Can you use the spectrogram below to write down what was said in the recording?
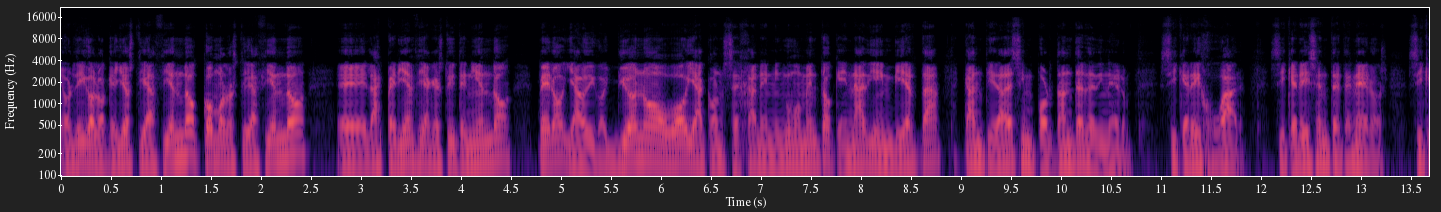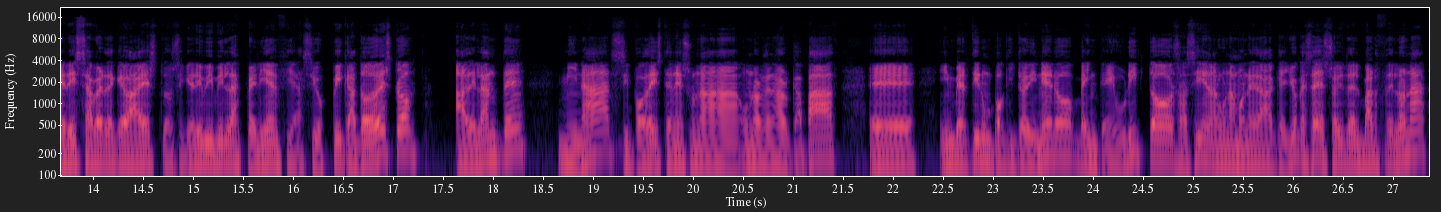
os digo lo que yo estoy haciendo, cómo lo estoy haciendo, eh, la experiencia que estoy teniendo, pero ya os digo, yo no voy a aconsejar en ningún momento que nadie invierta cantidades importantes de dinero. Si queréis jugar, si queréis entreteneros, si queréis saber de qué va esto, si queréis vivir la experiencia, si os pica todo esto, adelante, minar, si podéis tenéis un ordenador capaz, eh, invertir un poquito de dinero, 20 euritos o así en alguna moneda que yo que sé, sois del Barcelona,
